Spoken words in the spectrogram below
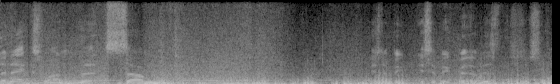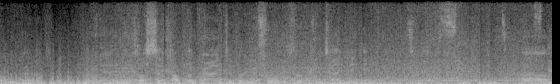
the next one that's um, it's a big it's a big bit of business. It's a lot of bit it only costs a couple of grand to bring a 40 foot container in. Um,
